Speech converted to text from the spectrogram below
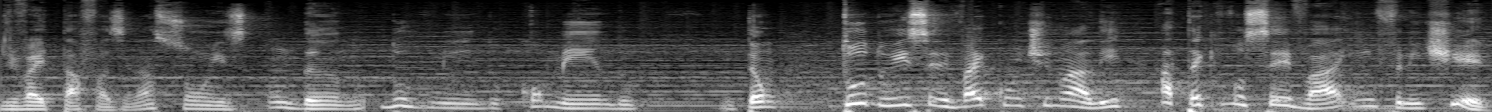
Ele vai estar tá fazendo ações, andando, dormindo, comendo. Então, tudo isso ele vai continuar ali até que você vá e enfrente ele.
